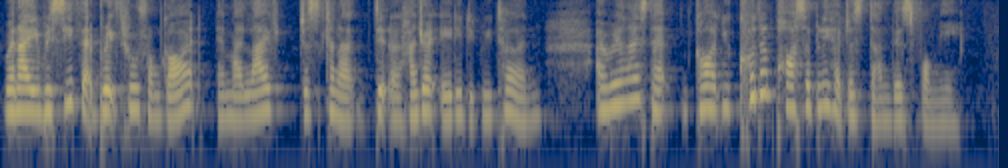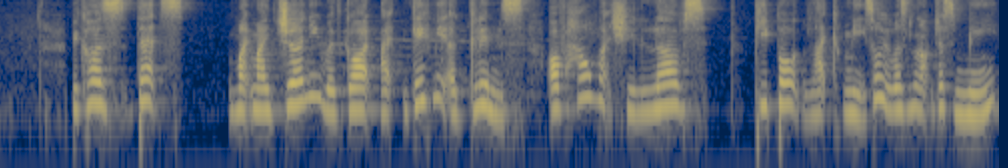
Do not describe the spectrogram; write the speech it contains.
When I received that breakthrough from God and my life just kind of did a 180 degree turn, I realized that, God, you couldn't possibly have just done this for me. Because that's my, my journey with God I, gave me a glimpse of how much He loves people like me. So it was not just me,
